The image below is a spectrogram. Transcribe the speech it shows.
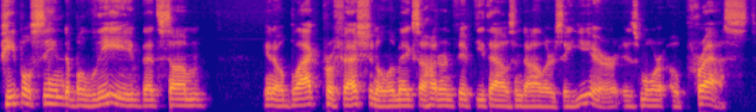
people seem to believe that some, you know, black professional who makes $150,000 a year is more oppressed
